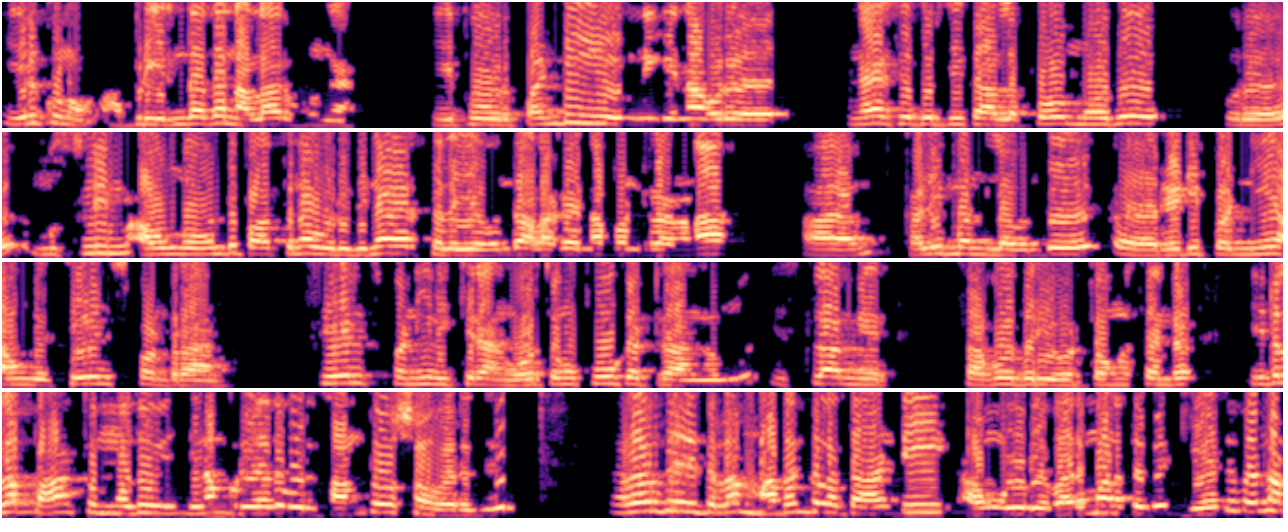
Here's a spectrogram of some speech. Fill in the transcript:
இருக்கணும். அப்படி இருந்தா தான் நல்லா இருக்குங்க. இப்போ ஒரு பண்டிகை இன்னைக்கு நான் ஒரு விநாயகர் சதுர்த்தி காலில் போகும்போது ஒரு முஸ்லீம் அவங்க வந்து பார்த்தோன்னா ஒரு விநாயகர் சிலையை வந்து அழகா என்ன பண்றாங்கன்னா களிமண்ல வந்து ரெடி பண்ணி அவங்க சேல்ஸ் பண்றாங்க. சேல்ஸ் பண்ணி விற்கிறாங்க ஒருத்தவங்க பூ கட்டுறாங்க. இஸ்லாமியர் சகோதரி ஒருத்தவங்க சென்ற இதெல்லாம் பார்க்கும் போது இனம் முடியாத ஒரு சந்தோஷம் வருது. அதாவது இதெல்லாம் மதங்களை தாண்டி அவங்களுடைய வருமானத்துக்கு எது வேணா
